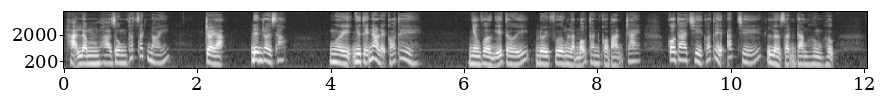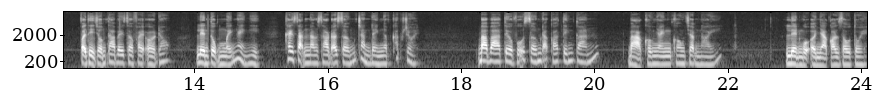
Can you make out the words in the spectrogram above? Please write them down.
Hạ Lâm Hoa Dung thất sách nói. Trời ạ, điên rồi sao? Người như thế nào lại có thể... Nhưng vừa nghĩ tới đối phương là mẫu thân của bạn trai, cô ta chỉ có thể áp chế lửa giận đang hừng hực. Vậy thì chúng ta bây giờ phải ở đâu? Liên tục mấy ngày nghỉ, khách sạn năm sao đã sớm tràn đầy ngập khắp rồi. Bà bà Tiểu Vũ sớm đã có tính toán. Bà không nhanh không chậm nói. Liền ngủ ở nhà con dâu tôi.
